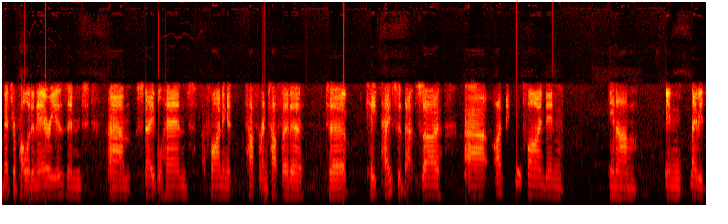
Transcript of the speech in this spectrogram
metropolitan areas, and um, stable hands are finding it tougher and tougher to to keep pace with that. So uh, I think we'll find in in um in maybe it's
